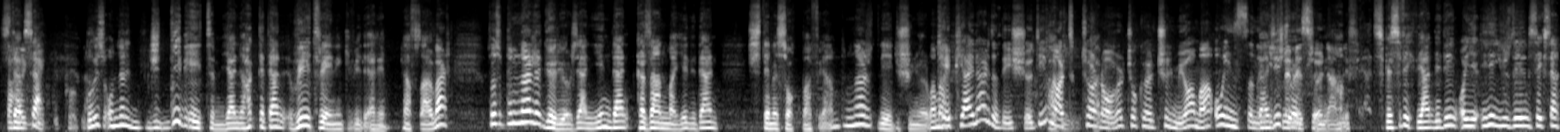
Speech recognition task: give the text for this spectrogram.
Sistemsel. büyük bir problem. Dolayısıyla onların ciddi bir eğitim yani hakikaten retraining gibi de hani laflar var. Dolayısıyla bunlarla görüyoruz yani yeniden kazanma, yeniden sisteme sokma falan bunlar diye düşünüyorum ama KPI'ler de değişiyor değil mi? Tabii, Artık turnover çok ölçülmüyor ama o insanın bence gitmemesi önemli. spesifik yani dediğim o yine yüzde yirmi seksen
